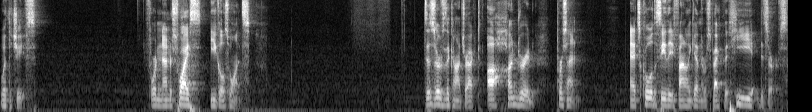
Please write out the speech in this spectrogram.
with the Chiefs. 49ers twice, Eagles once. Deserves the contract a hundred percent. And it's cool to see that he's finally getting the respect that he deserves.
